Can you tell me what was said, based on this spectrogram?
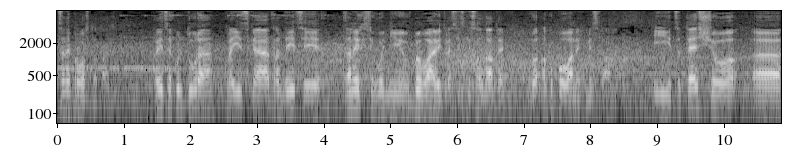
це не просто так. Українська культура, українська традиції за них сьогодні вбивають російські солдати в окупованих містах. І це те, що е,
